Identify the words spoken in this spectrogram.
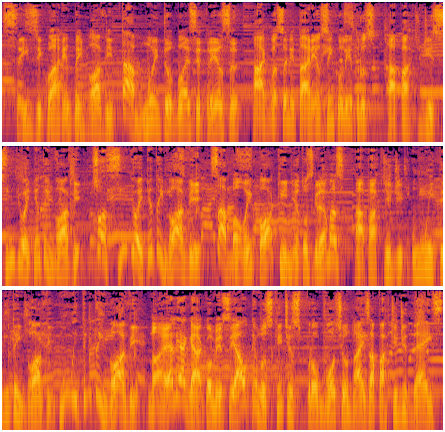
6,49. Tá muito bom esse preço. Água sanitária 5 litros a partir de 5,89. Só 5,89. Sabão em pó 500 gramas a partir de 1,39. 1,39. Na LH Comercial temos kits promocionais a partir de 10.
